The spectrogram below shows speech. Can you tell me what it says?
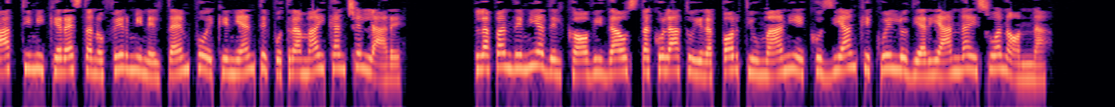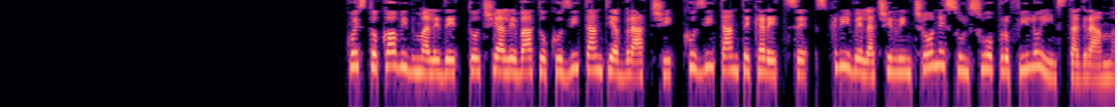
Attimi che restano fermi nel tempo e che niente potrà mai cancellare. La pandemia del Covid ha ostacolato i rapporti umani e così anche quello di Arianna e sua nonna. Questo Covid maledetto ci ha levato così tanti abbracci, così tante carezze, scrive la Cirrincione sul suo profilo Instagram.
